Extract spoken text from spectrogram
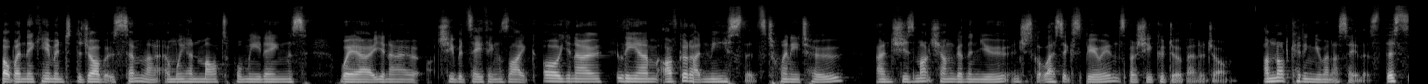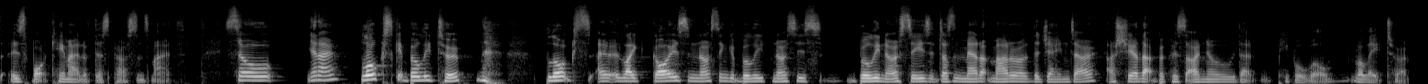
But when they came into the job, it was similar. And we had multiple meetings where, you know, she would say things like, Oh, you know, Liam, I've got a niece that's 22 and she's much younger than you and she's got less experience, but she could do a better job. I'm not kidding you when I say this. This is what came out of this person's mouth. So, you know, blokes get bullied too. blokes uh, like guys in nursing get bullied nurses bully nurses it doesn't matter matter of the gender i share that because i know that people will relate to it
